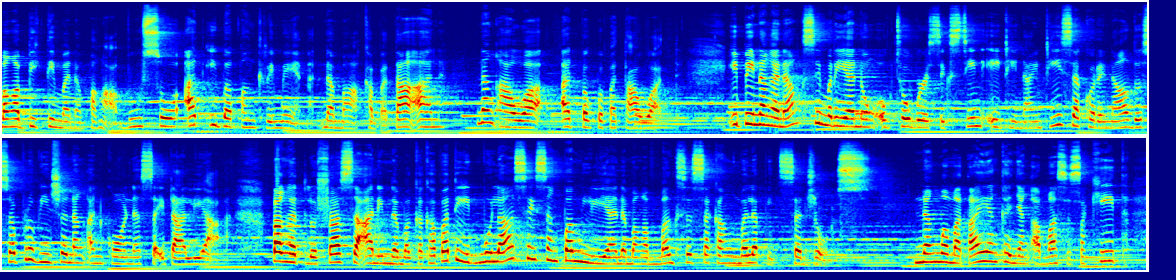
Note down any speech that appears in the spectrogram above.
mga biktima ng pang-aabuso at iba pang krimen ng mga kabataan, ng awa at pagpapatawad. Ipinanganak si Maria noong October 16, 1890 sa Corinaldo sa probinsya ng Ancona sa Italia. Pangatlo siya sa anim na magkakapatid mula sa isang pamilya ng mga magsasakang malapit sa Diyos. Nang mamatay ang kanyang ama sa sakit,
